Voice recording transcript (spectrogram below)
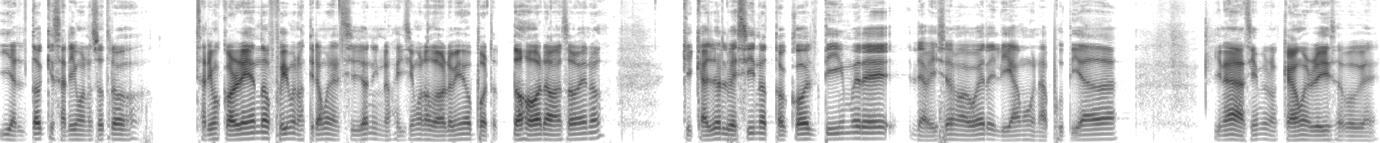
y al toque salimos nosotros, salimos corriendo, fuimos, nos tiramos en el sillón y nos hicimos los dormidos por dos horas más o menos. Que cayó el vecino, tocó el timbre, le avisó a mi abuela y ligamos una puteada. Y nada, siempre nos cagamos de risa porque,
